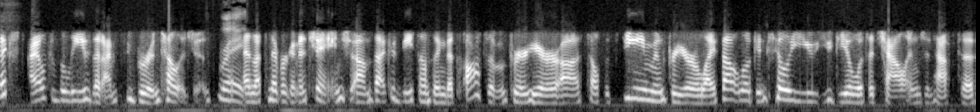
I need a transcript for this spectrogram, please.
fixed. I also believe that I'm super intelligent, Right. and that's never going to change. Um, that could be something that's awesome for your uh, self-esteem and for your life outlook until you you deal with a challenge and have to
